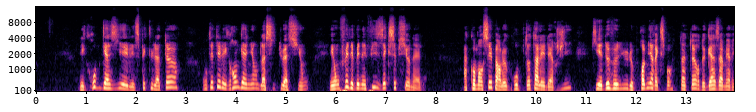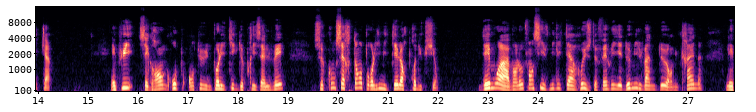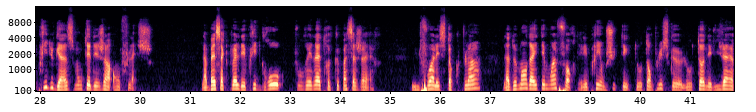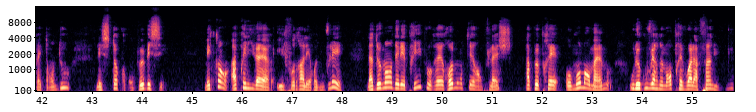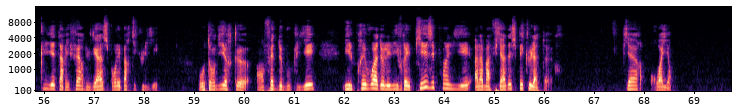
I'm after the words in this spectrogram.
Les groupes gaziers et les spéculateurs ont été les grands gagnants de la situation et ont fait des bénéfices exceptionnels, à commencer par le groupe Total Energy qui est devenu le premier exportateur de gaz américain. Et puis, ces grands groupes ont eu une politique de prix élevés, se concertant pour limiter leur production. Des mois avant l'offensive militaire russe de février 2022 en Ukraine, les prix du gaz montaient déjà en flèche. La baisse actuelle des prix de gros pourrait n'être que passagère. Une fois les stocks pleins, la demande a été moins forte et les prix ont chuté, d'autant plus que l'automne et l'hiver étant doux, les stocks ont peu baissé. Mais quand, après l'hiver, il faudra les renouveler, la demande et les prix pourraient remonter en flèche à peu près au moment même où le gouvernement prévoit la fin du bouclier tarifaire du gaz pour les particuliers. Autant dire que, en fait de bouclier, il prévoit de les livrer pieds et poings liés à la mafia des spéculateurs. Pierre Royan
